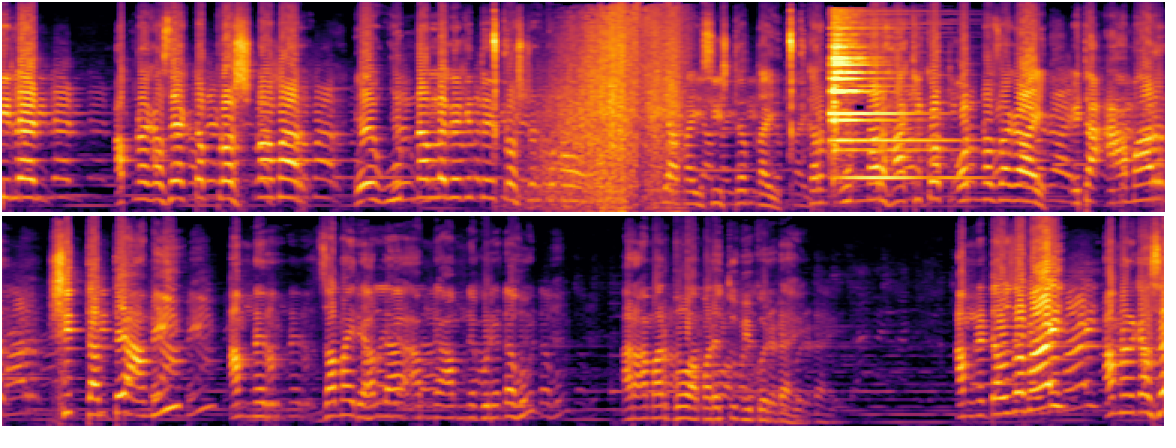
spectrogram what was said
দিলেন। আপনার কাছে একটা প্রশ্ন আমার। এই উন্নার লগে কিন্তু এই প্রশ্নের কোনো ইয়া নাই সিস্টেম নাই। কারণ উন্নার হাকিকত অন্য জায়গায়। এটা আমার সিদ্ধান্তে আমি আমনের জামাই রে হাল্লা, আমনে আমনে করে ডাহু আর আমার বউ আমারে তুমি করে ডাহে। আমনে ডাও জামাই আপনার কাছে,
